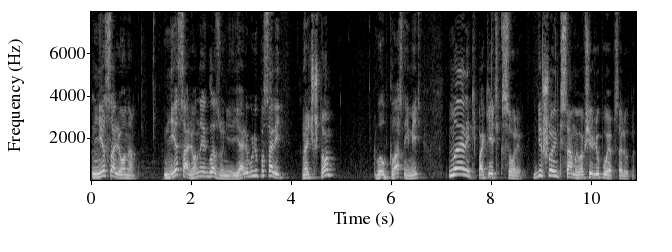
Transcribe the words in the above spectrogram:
Не солено. Не соленая глазунья. Я люблю посолить. Значит, что? Было бы классно иметь маленький пакетик соли. Дешевенький самый, вообще любой абсолютно.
